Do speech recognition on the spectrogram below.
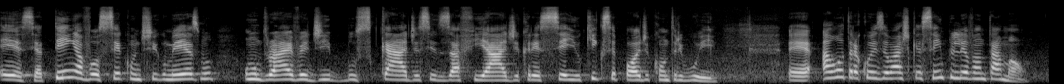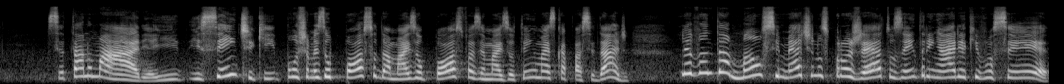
esse é, tenha você contigo mesmo um driver de buscar, de se desafiar, de crescer e o que, que você pode contribuir. É, a outra coisa, eu acho que é sempre levantar a mão. Você está numa área e, e sente que, poxa, mas eu posso dar mais, eu posso fazer mais, eu tenho mais capacidade. Levanta a mão, se mete nos projetos, entra em área que você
